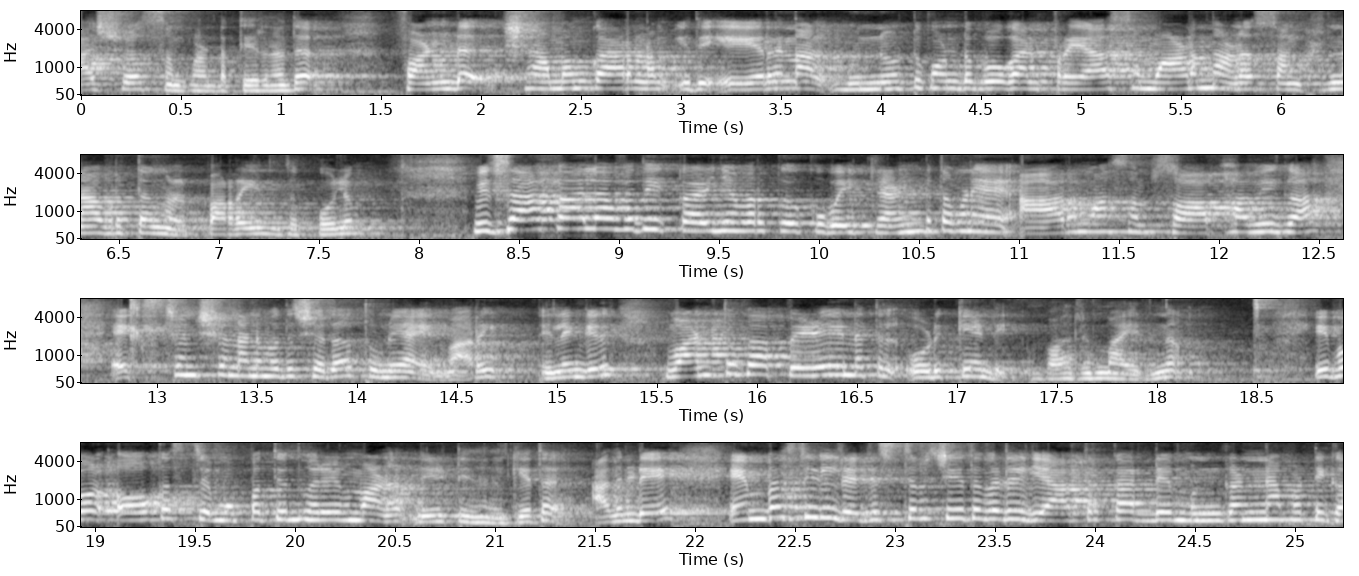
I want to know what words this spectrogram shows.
ആശ്വാസം കണ്ടെത്തിയിരുന്നത്. ഫണ്ട് ക്ഷാമം കാരണം ഇത് ഏറെ നാൾ മുന്നോട്ട് കൊണ്ടുപോകാൻ പ്രയാസമാണെന്നാണ് സംഘടനാ വൃത്തങ്ങൾ പറയുന്നത് പോലും. വിസാകാലാവധി കഴിഞ്ഞവർക്ക് കുവൈറ്റ് രണ്ട് തവണയായി ആറുമാസം സ്വാഭാവിക എക്സ്റ്റൻഷൻ അനുവദിച്ചത് തുണയായി മാറി. ഇല്ലെങ്കിൽ വൻതുക പിഴയിനത്തിൽ ഒടുക്കേണ്ടി വരുമായിരുന്നു. ഇപ്പോൾ ഓഗസ്റ്റ് മുപ്പത്തിയൊന്ന് വരെയുമാണ് നീട്ടി നൽകിയത്. അതിനിടെ എംബസിയിൽ രജിസ്റ്റർ ചെയ്തവരിൽ യാത്രക്കാരുടെ മുൻഗണനാ പട്ടിക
